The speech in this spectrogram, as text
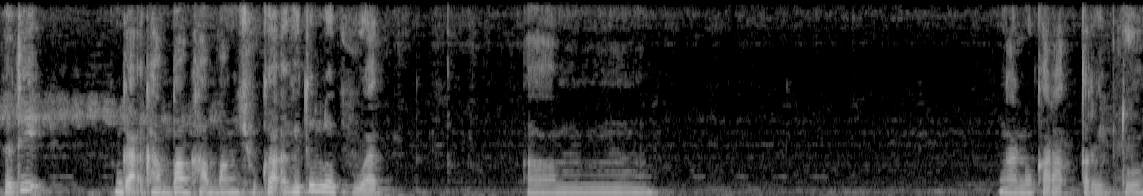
Jadi nggak gampang-gampang juga gitu loh buat um, nganu karakter itu.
